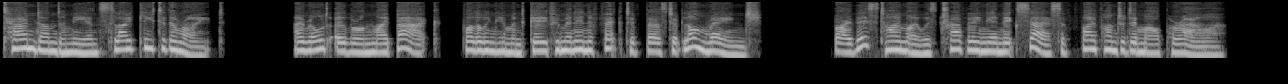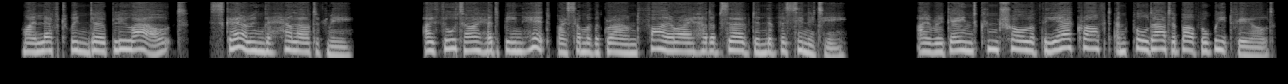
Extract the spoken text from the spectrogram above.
turned under me and slightly to the right. I rolled over on my back, following him and gave him an ineffective burst at long range. By this time I was traveling in excess of 500 mph per hour. My left window blew out, scaring the hell out of me. I thought I had been hit by some of the ground fire I had observed in the vicinity. I regained control of the aircraft and pulled out above a wheat field.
